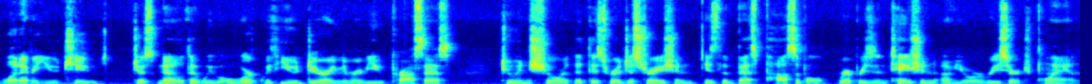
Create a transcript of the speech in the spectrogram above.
Whatever you choose, just know that we will work with you during the review process to ensure that this registration is the best possible representation of your research plan.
